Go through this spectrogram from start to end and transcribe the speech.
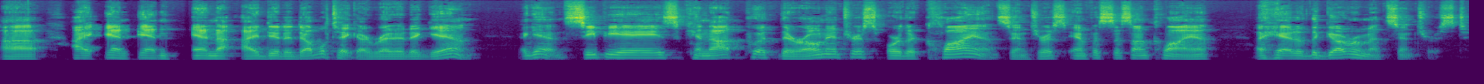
Uh, I and and and I did a double take. I read it again. Again, CPAs cannot put their own interest or their client's interest, emphasis on client, ahead of the government's interest.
